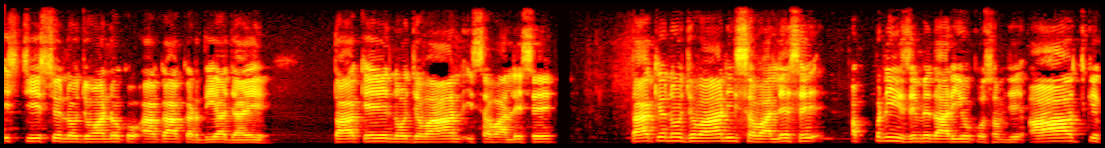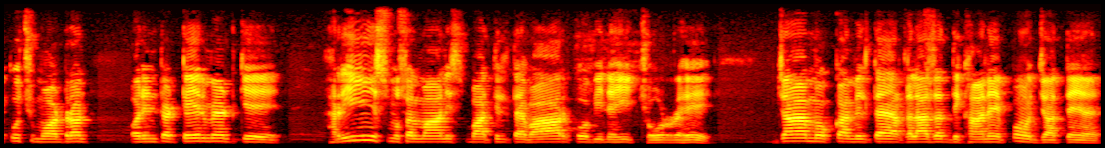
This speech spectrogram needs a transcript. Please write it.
इस चीज़ से नौजवानों को आगाह कर दिया जाए, ताकि नौजवान इस हवाले से, ताकि नौजवान इस हवाले से अपनी जिम्मेदारियों को समझें। आज के कुछ मॉडर्न और इंटरटेनमेंट के हरीस मुसलमान इस बातिल त्यौहार को भी नहीं छोड़ रहे। जहाँ मौका मिलता है, गलाजत दिखाने पहुँच जाते हैं।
